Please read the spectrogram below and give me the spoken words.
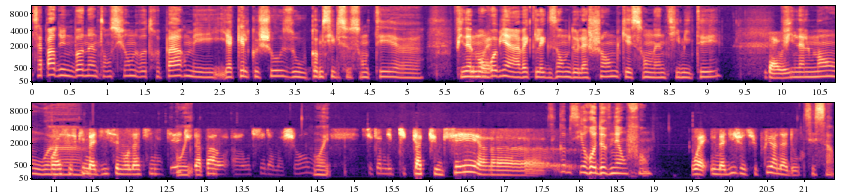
ça part d'une bonne intention de votre part, mais il y a quelque chose où, comme s'il se sentait, euh, finalement, on Ouais. voit bien avec l'exemple de la chambre qui est son intimité, bah oui. finalement, où, Ouais, euh, c'est ce qu'il m'a dit, c'est mon intimité. oui. Tu n'as pas à, à entrer dans ma chambre. oui. C'est comme les petites plaques que tu me fais. Euh... c'est comme s'il redevenait enfant, Ouais, il m'a dit, je ne suis plus un ado. c'est ça.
